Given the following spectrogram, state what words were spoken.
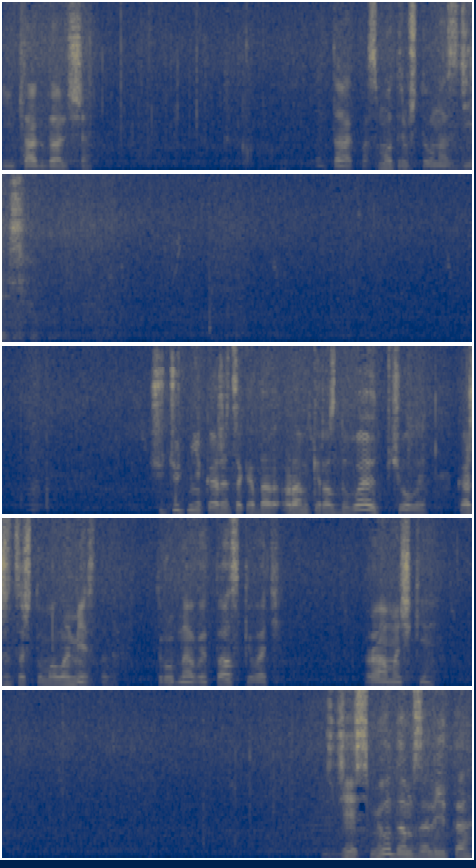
и так дальше. Так, посмотрим, что у нас здесь. Чуть-чуть, мне кажется, когда рамки раздувают пчелы, кажется, что мало места. Трудно вытаскивать рамочки. Здесь медом залито.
